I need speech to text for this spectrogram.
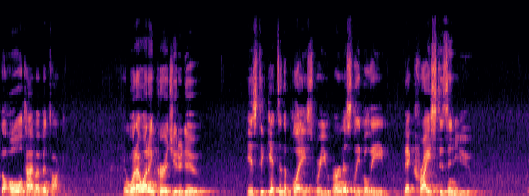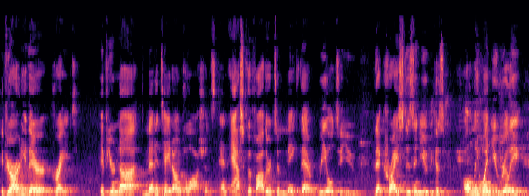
the whole time I've been talking. And what I want to encourage you to do is to get to the place where you earnestly believe that Christ is in you. If you're already there, great. If you're not, meditate on Colossians and ask the Father to make that real to you that Christ is in you because only when you really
